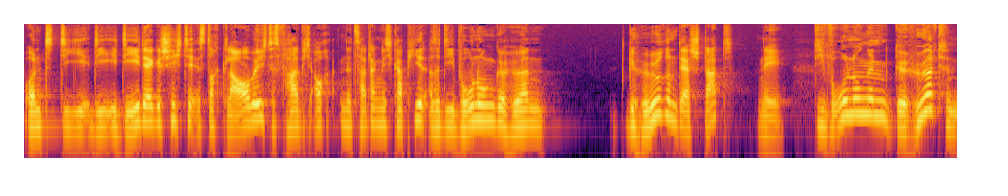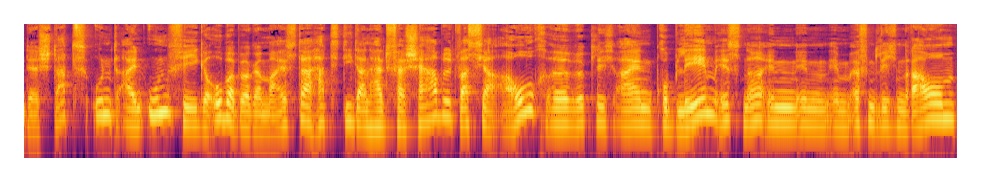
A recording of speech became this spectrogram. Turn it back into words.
Und die, die Idee der Geschichte ist doch, glaube ich, das habe ich auch eine Zeit lang nicht kapiert, also die Wohnungen gehören, gehören der Stadt? Nee. Die Wohnungen gehörten der Stadt und ein unfähiger Oberbürgermeister hat die dann halt verscherbelt, was ja auch äh, wirklich ein Problem ist ne, in, in, im öffentlichen Raum,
